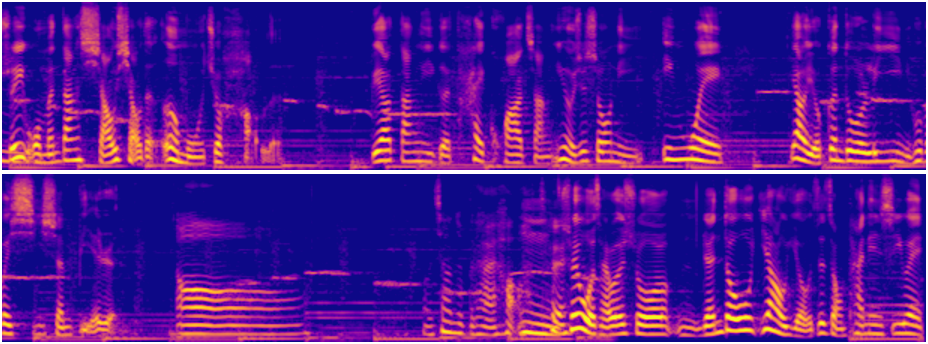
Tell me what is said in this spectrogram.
所以我们当小小的恶魔就好了，不要当一个太夸张，因为有些时候你因为要有更多的利益，你会不会牺牲别人？哦，我，这样就不太好。嗯，所以我才会说，嗯，人都要有这种贪念，是因为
